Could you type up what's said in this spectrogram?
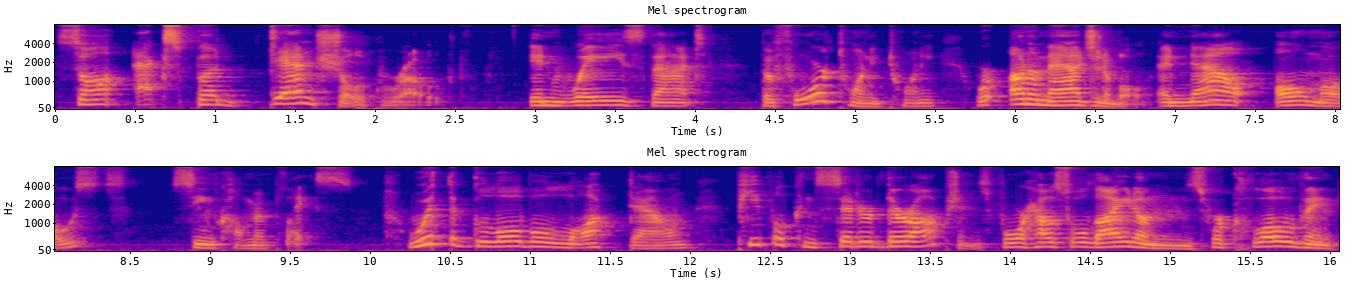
saw exponential growth in ways that before 2020 were unimaginable and now almost seem commonplace. With the global lockdown, people considered their options for household items, for clothing,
